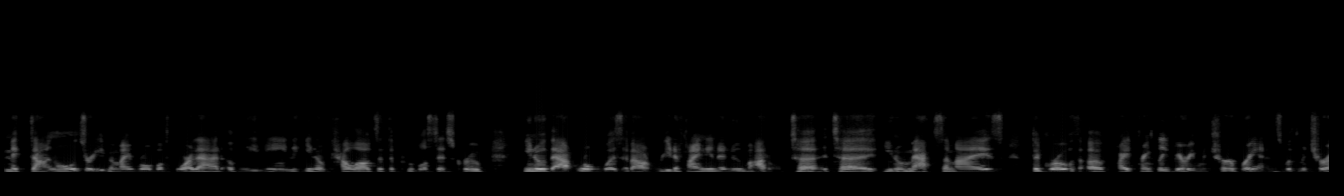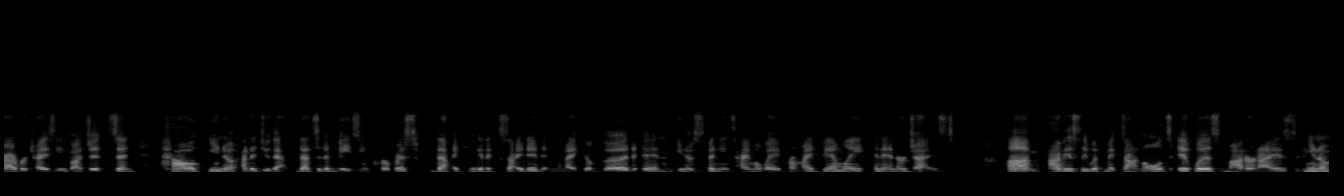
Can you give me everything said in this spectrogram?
McDonald's or even my role before that of leading, you know, Kellogg's at the Publicis Group, you know, that role was about redefining a new model to, to, you know, maximize the growth of quite frankly very mature brands with mature advertising budgets and how you know how to do that that's an amazing purpose that i can get excited and then i feel good and you know spending time away from my family and energized um, obviously with mcdonald's it was modernized you know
